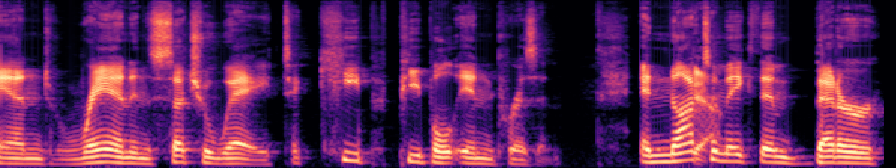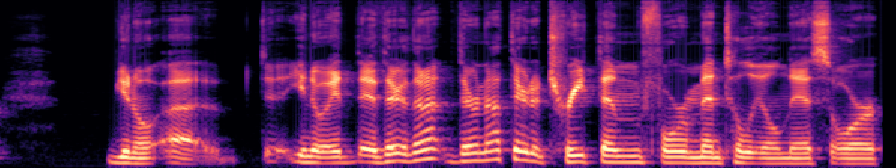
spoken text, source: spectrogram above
and ran in such a way to keep people in prison and not Yeah. to make them better you know uh you know they're they're not they're not there to treat them for mental illness or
